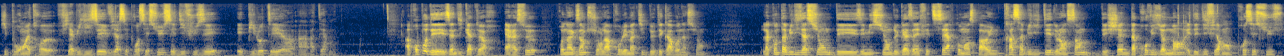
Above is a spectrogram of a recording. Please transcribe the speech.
qui pourront être fiabilisés via ces processus et diffusés et pilotés euh, à, à terme. À propos des indicateurs RSE, prenons exemple sur la problématique de décarbonation. La comptabilisation des émissions de gaz à effet de serre commence par une traçabilité de l'ensemble des chaînes d'approvisionnement et des différents processus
